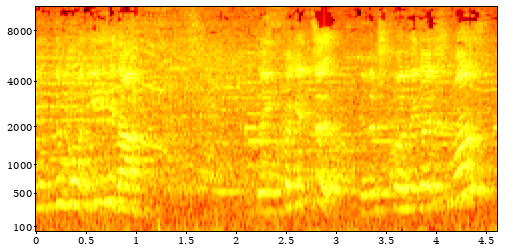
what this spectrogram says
とってもいい日だ。1ヶ月よろしくお願いします。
